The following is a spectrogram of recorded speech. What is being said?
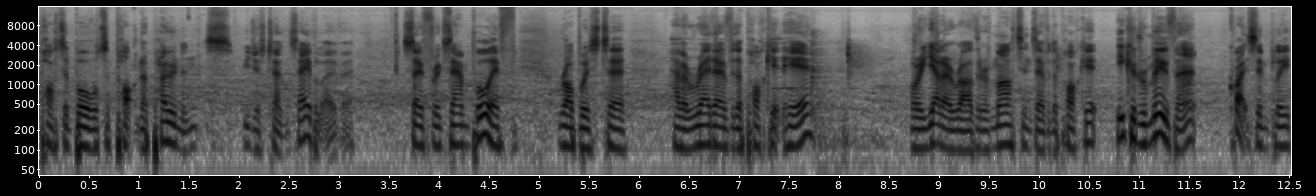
pot a ball to pot an opponent's. You just turn the table over. So, for example, if Rob was to have a red over the pocket here, or a yellow rather of Martin's over the pocket, he could remove that quite simply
